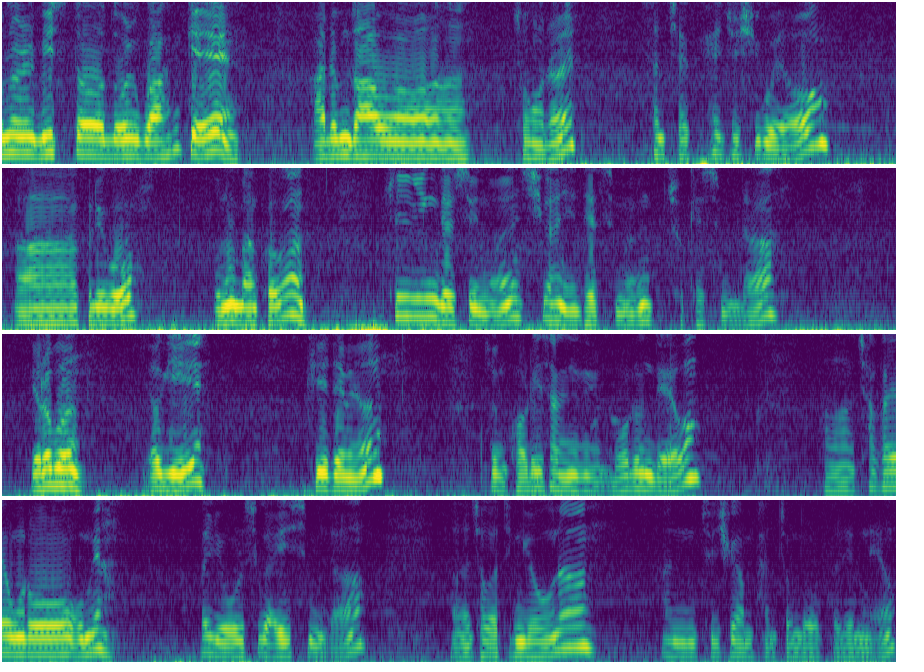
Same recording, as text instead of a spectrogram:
오늘 미스터 놀과 함께 아름다운 정원을 산책해 주시고요. 아, 그리고 오늘만큼은 힐링 될 수 있는 시간이 됐으면 좋겠습니다. 여러분, 여기 기회 되면 좀 거리상이 모른데요. 아, 자가용으로 오면 빨리 올 수가 있습니다. 아, 저 같은 경우는 한 2시간 반 정도 걸렸네요.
